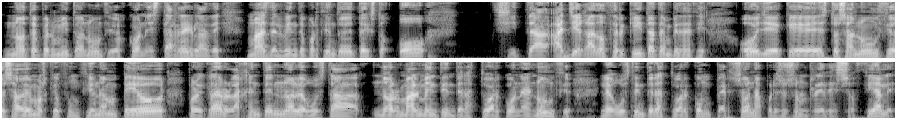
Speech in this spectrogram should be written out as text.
no te permito anuncios con esta regla de más del 20% de texto, o si te has llegado cerquita, te empieza a decir, oye, que estos anuncios sabemos que funcionan peor, porque claro, la gente no le gusta normalmente interactuar con anuncios, le gusta interactuar con personas, por eso son redes sociales.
